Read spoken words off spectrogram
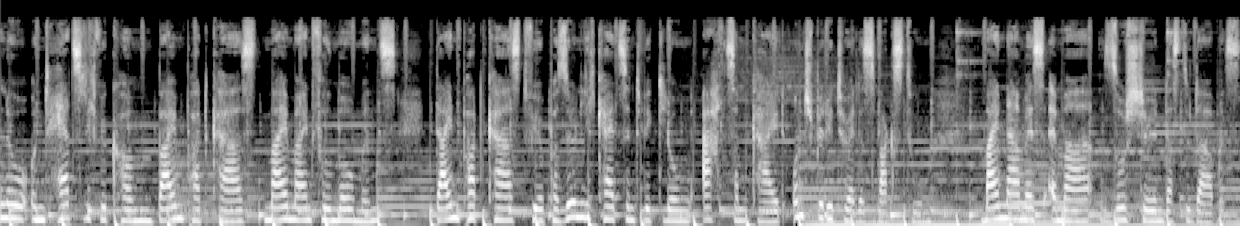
Hallo und herzlich willkommen beim Podcast My Mindful Moments, dein Podcast für Persönlichkeitsentwicklung, Achtsamkeit und spirituelles Wachstum. Mein Name ist Emma, so schön, dass du da bist.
